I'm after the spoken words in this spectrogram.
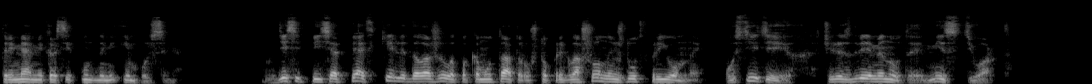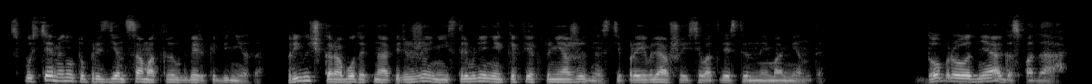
тремя микросекундными импульсами. В 10.55 Келли доложила по коммутатору, что приглашенные ждут в приемной. «Пустите их. Через две минуты, мисс Стюарт». Спустя минуту президент сам открыл дверь кабинета. Привычка работать на опережение и стремление к эффекту неожиданности, проявлявшиеся в ответственные моменты. «Доброго дня, господа!»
